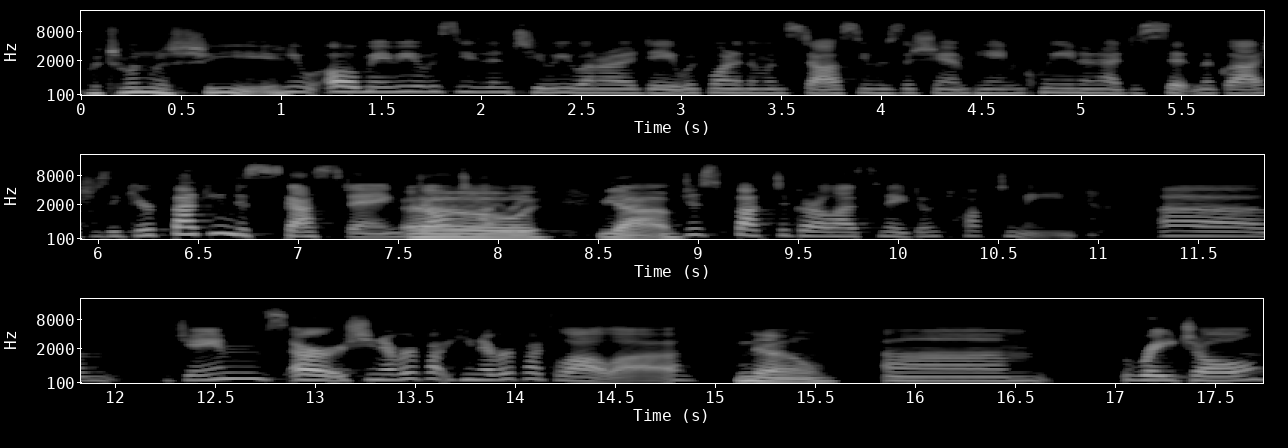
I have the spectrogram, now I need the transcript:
Which one was she? He oh maybe it was season two. He went on a date with one, and then when Stassi was the champagne queen and had to sit in the glass, she's like, "You're fucking disgusting. Don't talk. Oh, Like, yeah. you just fucked a girl last night. Don't talk to me." Um, James or she never fucked. He never fucked Lala. no. Um, Rachel.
